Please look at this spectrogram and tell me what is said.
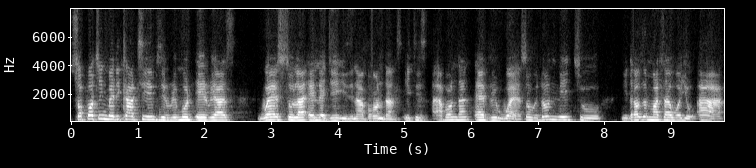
supporting medical teams in remote areas where solar energy is in abundance. It is abundant everywhere. So we don't need to, it doesn't matter where you are,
